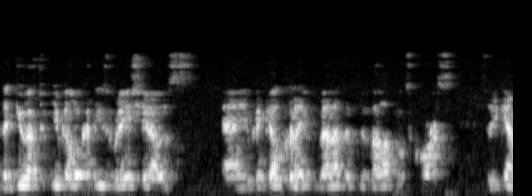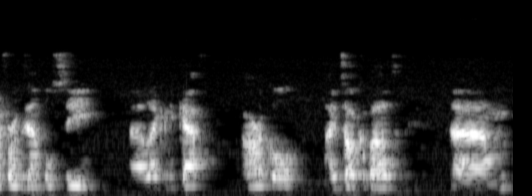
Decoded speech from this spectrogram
that you have to, you can look at these ratios and you can calculate relative development scores. So you can, for example, see, uh, like in a calf article, I talk about um,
